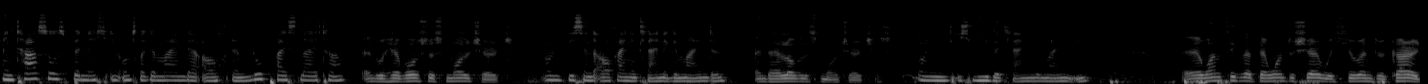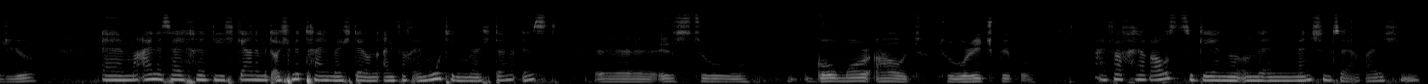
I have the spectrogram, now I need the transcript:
In Tarsus bin ich in unserer Gemeinde auch ähm, Lobpreisleiter and we have also a small church. und wir sind auch eine kleine Gemeinde. And I love the small churches. Und ich liebe Kleingemeinden. Uh, one thing that I want to share with you and to encourage you Ähm, eine Sache, die ich gerne mit euch mitteilen möchte und einfach ermutigen möchte, ist, uh, is to go more out to reach people. einfach herauszugehen und Menschen zu erreichen.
